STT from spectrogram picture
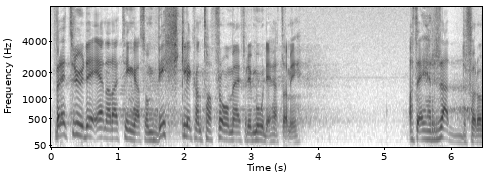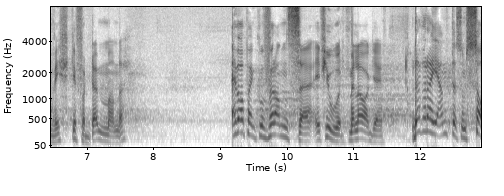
For jeg tror det er en av de tingene som virkelig kan ta fra meg frimodigheten min. At jeg er redd for å virke fordømmende. Jeg var på en konferanse i fjor med laget. og Der var det ei jente som sa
